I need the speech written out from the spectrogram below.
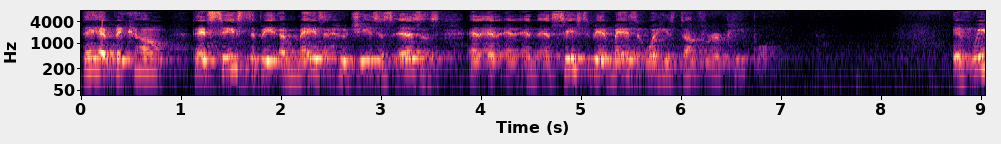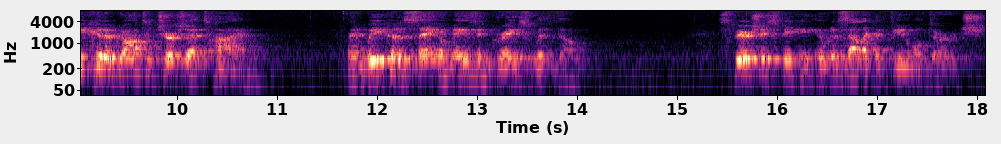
They have become, they had ceased to be amazed at who Jesus is and, and, and, and ceased to be amazed at what he's done for their people. If we could have gone to church at that time and we could have sang Amazing Grace with them, Spiritually speaking, it would have sounded like a funeral dirge.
